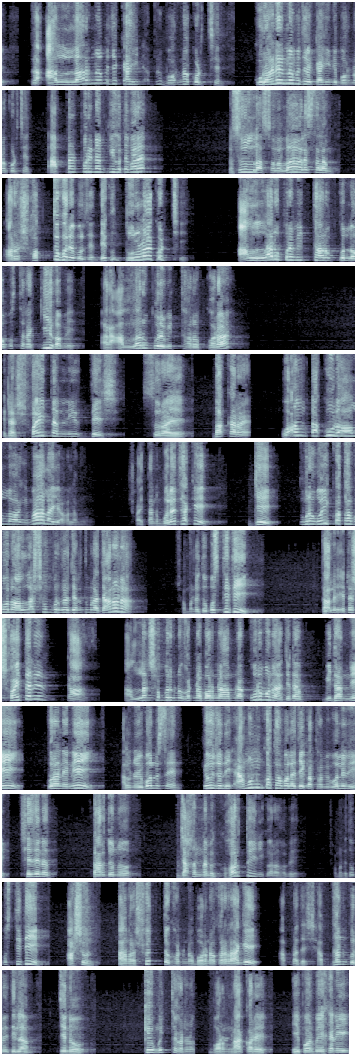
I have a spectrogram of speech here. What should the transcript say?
আল্লাহর নামে যে কাহিনী আপনি বর্ণনা করছেন কোরআনের নামে যে কাহিনী বর্ণনা করছেন, আপনার পরিণাম কি হতে পারে? রসুল্লাহ সাল্লাম আরও শক্ত করে বলছেন, দেখুন, তুলনা করছে। আল্লাহর উপরে মিথ্যা আরোপ করলে অবস্থাটা কি হবে? আর আল্লাহর উপরে মিথ্যা আরোপ করা, এটা শয়তান নির্দেশ সুরায় বাকারায় শয়তান বলে থাকে যে, তোমরা ওই কথা বলো আল্লাহ সম্পর্কে, যেটা তোমরা জানো না। সম্মানিত উপস্থিতি তাহলে এটা শয়তানের কাজ। আল্লাহর সম্পর্কে কোনো ঘটনা বর্ণনা আমরা করব না, যেটা বিধান নেই, কোরআনে নেই। আল্লাহ নবী বলেছেন, কেউ যদি এমন কথা বলে, যে কথা আমি বলিনি, সে যেন তার জন্য জাহান নামে ঘর তৈরি করা হবে। সম্মানিত উপস্থিতি, আসুন আমরা সত্য ঘটনা বর্ণনা করার আগে আপনাদের সাবধান করে দিলাম, যেন কেউ মিথ্যা ঘটনা বর্ণনা না করে। এই পর্বে এখানেই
